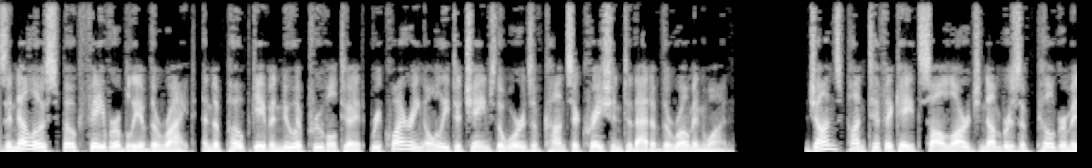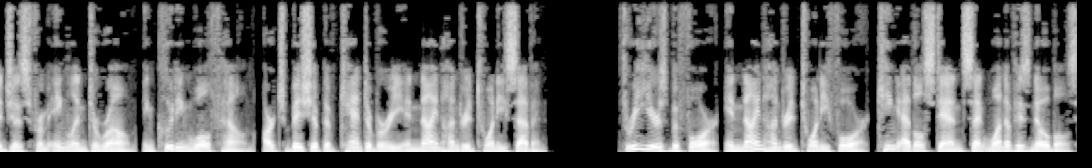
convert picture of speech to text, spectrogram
Zanello spoke favorably of the rite, and the Pope gave a new approval to it, requiring only to change the words of consecration to that of the Roman one. John's pontificate saw large numbers of pilgrimages from England to Rome, including Wulfhelm, Archbishop of Canterbury in 927. Three years before, in 924, King Ethelstan sent one of his nobles,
